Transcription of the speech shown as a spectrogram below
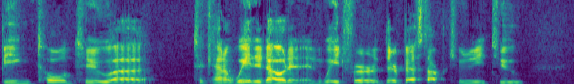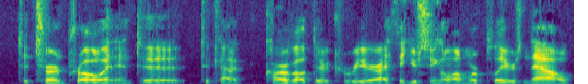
being told to uh, to kind of wait it out and, and, wait for their best opportunity to to turn pro and, and to to kind of carve out their career. I think you're seeing a lot more players now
